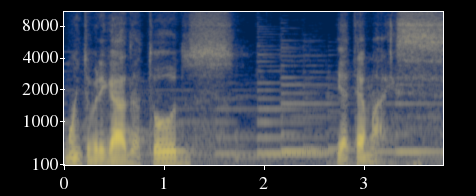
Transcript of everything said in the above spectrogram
Muito obrigado a todos e até mais.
